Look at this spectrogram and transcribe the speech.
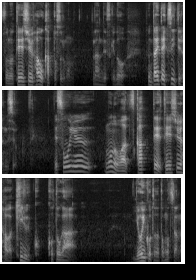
その低周波をカットするものなんですけど大体ついてるんですよ。でそういうものは使って低周波は切ることが良いことだと思ってたの。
